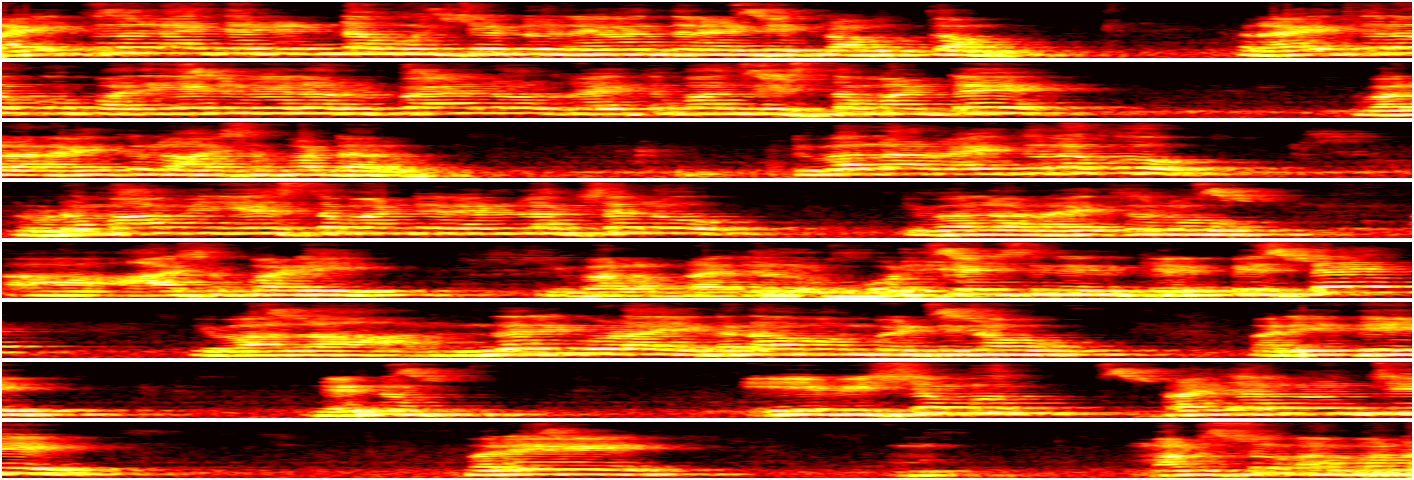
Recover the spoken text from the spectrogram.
రైతులను అయితే నిండా ముంచిండు రేవంత్ రెడ్డి ప్రభుత్వం. రైతులకు పదిహేను వేల రూపాయలు రైతు బంధు ఇస్తామంటే ఇవాళ రైతులు ఆశపడ్డారు. ఇవాళ రైతులకు రుణమాఫీ చేస్తామంటే రెండు లక్షలు ఇవాళ రైతులు ఆశపడి ఇవాళ ప్రజలు ఓటు చేసి నేను గెలిపిస్తే ఇవాళ అందరి కూడా ఎగనామం పెట్టినావు. మరి ఇది నిన్ను ఈ విషయము ప్రజల నుంచి మరి మనసు మన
